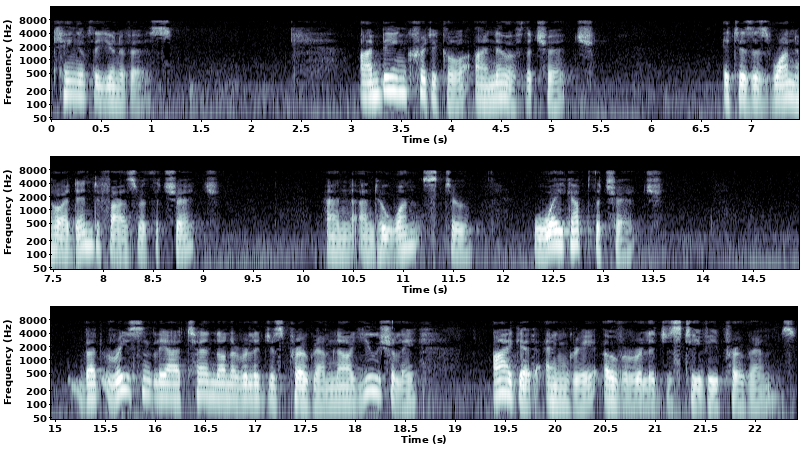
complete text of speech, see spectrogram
King of the universe. I'm being critical, I know, of the church. It is as one who identifies with the church and, and who wants to wake up the church. But recently I turned on a religious program. Now, usually I get angry over religious TV programs.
